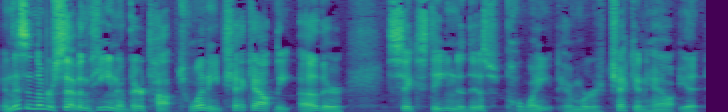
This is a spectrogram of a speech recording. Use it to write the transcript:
And this is number 17 of their top 20. Check out the other 16 to this point, and we're checking how it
